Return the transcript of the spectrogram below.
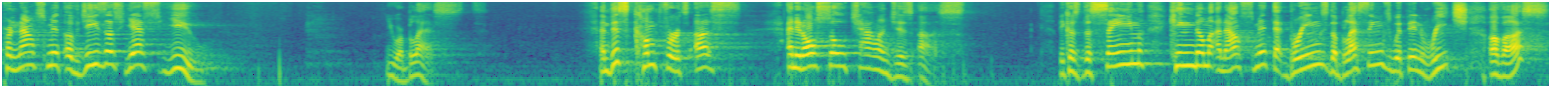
pronouncement of Jesus, yes, you, you are blessed. And this comforts us and it also challenges us. Because the same kingdom announcement that brings the blessings within reach of us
